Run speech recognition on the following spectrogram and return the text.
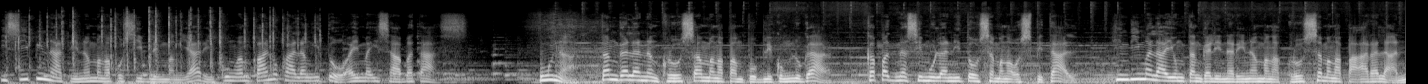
Isipin natin ang mga posibleng mangyari kung ang panukalang ito ay maisabatas. Una, tanggalan ng krus ang mga pampublikong lugar. Kapag nasimulan nito sa mga ospital, hindi malayong tanggalin na rin ang mga krus sa mga paaralan,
